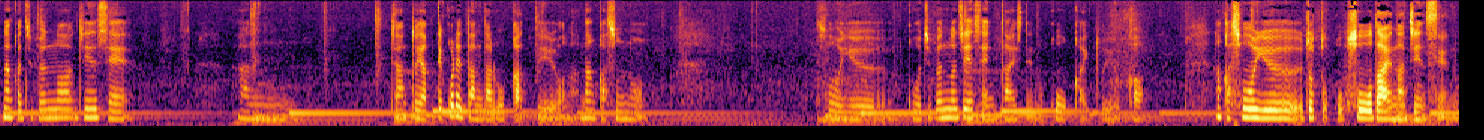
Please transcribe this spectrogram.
なんか自分の人生あのちゃんとやってこれたんだろうかっていうようななんかそのそういうこう自分の人生に対しての後悔というかなんかそういうちょっとこう壮大な人生の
